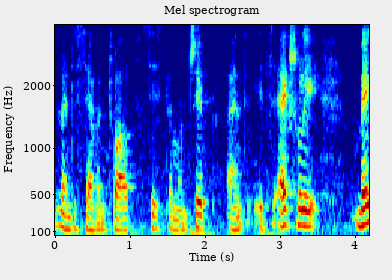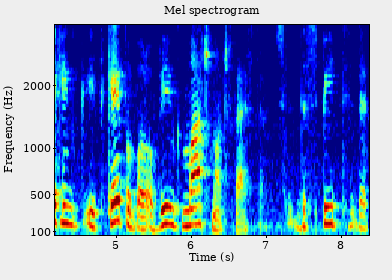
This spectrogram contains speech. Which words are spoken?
2712 system on chip and it's actually making it capable of being much much faster. The speed that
